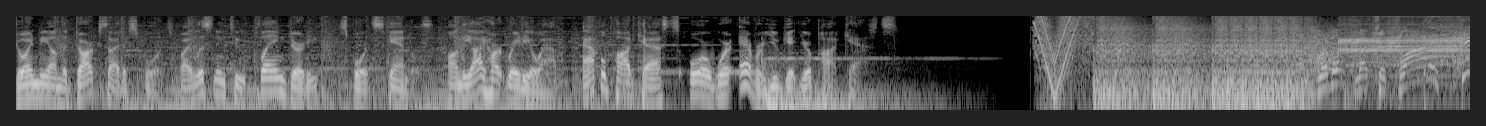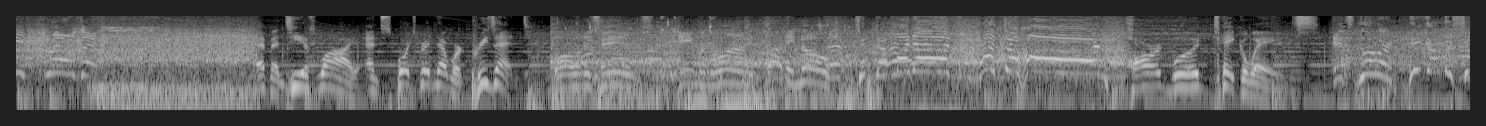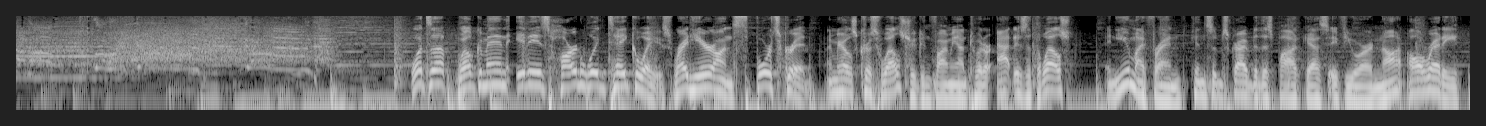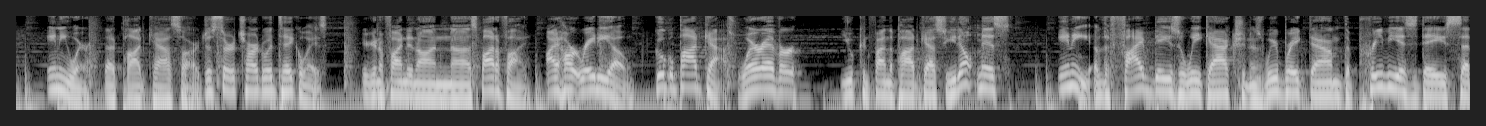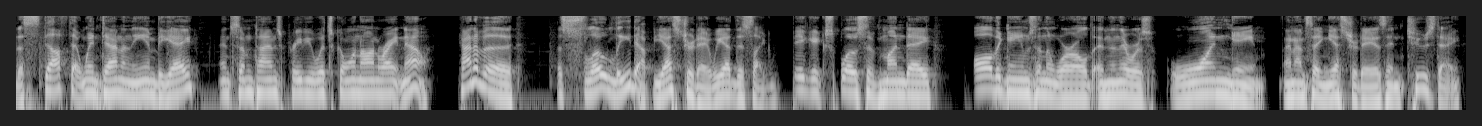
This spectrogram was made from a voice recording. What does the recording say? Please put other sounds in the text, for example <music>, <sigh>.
Join me on the dark side of sports by listening to Playing Dirty Sports Scandals on the iHeartRadio app, Apple Podcasts, or wherever you get your podcasts. Dribble, lets it fly. He drills it! FNTSY and Sports Grid Network present. Ball in his hands. Game on the line. Rodney, no. Tipped up by Nance at the horn! Hardwood takeaways. It's Lillard. He got the shot off. What's up? Welcome in. It is Hardwood Takeaways right here on Sports Grid. I'm your host, Chris Welsh. You can find me on Twitter at Is It The Welsh. And you, my friend, can subscribe to this podcast if you are not already anywhere that podcasts are. Just search Hardwood Takeaways. You're going to find it on uh, Spotify, iHeartRadio, Google Podcasts, wherever you can find the podcast so you don't miss any of the five days a week action as we break down the previous day's set of stuff that went down in the NBA and sometimes preview what's going on right now kind of a, a slow lead up yesterday. We had this like big explosive Monday, all the games in the world, and then there was one game. And I'm saying yesterday as in Tuesday.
